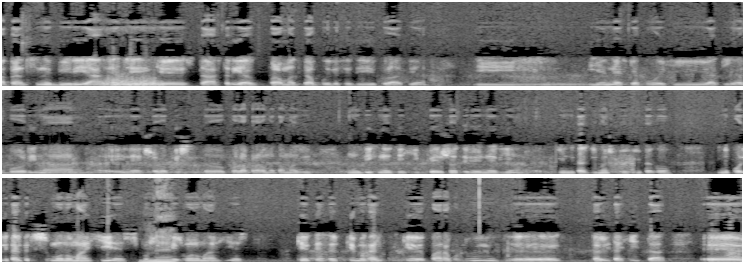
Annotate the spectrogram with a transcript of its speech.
απέναντι στην εμπειρία έτσι, και στα αστρία πραγματικά που διαθέτει η Κροατία η, η ενέργεια που έχει η Αγγλία μπορεί να είναι εξορροπήσει το, πολλά πράγματα μαζί. Μου δείχνει ότι έχει περισσότερη ενέργεια, γενικά και μέσα στο γήπεδο, είναι πολύ καλύτερη στις μονομαχίες, προσωπικές ναι. μονομαχίες και καθέτει και, μεγάλη, και πάρα πολύ ε, καλή ταχύτητα. Ε,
